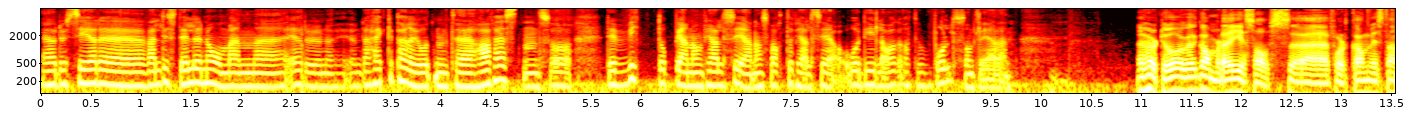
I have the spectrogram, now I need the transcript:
Ja, Du sier det veldig stille nå, men eh, er du under hekkeperioden til havhesten, så det er hvitt opp gjennom fjellsida, den svarte fjellsida, og de lager et voldsomt leven. Jeg hørte jo gamle ishavsfolkene, hvis de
